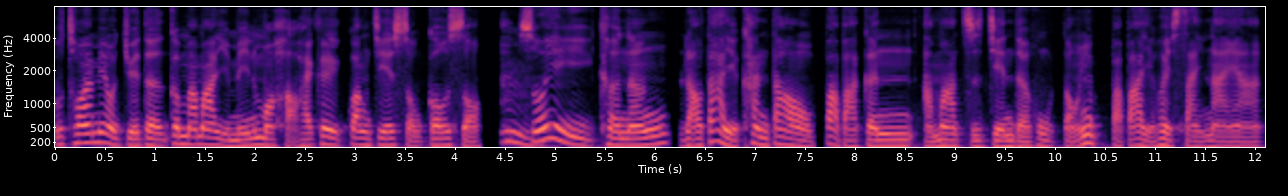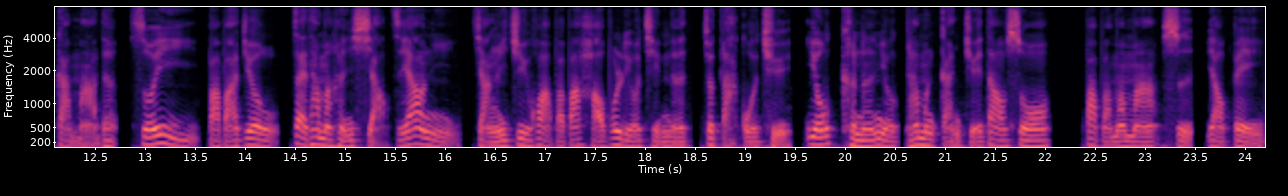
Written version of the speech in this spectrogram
我从来没有觉得跟妈妈也没那么好，还可以逛街手勾手。嗯，所以可能老大也看到爸爸跟阿妈之间的互动，因为爸爸也会塞奶啊，干嘛的，所以爸爸就在他们很小，只要你讲一句话，爸爸毫不留情的就打过去。有可能有他们感觉到说，爸爸妈妈是要被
